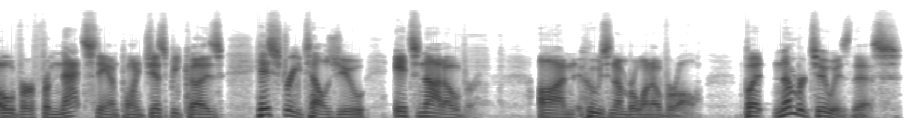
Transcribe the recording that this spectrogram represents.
over from that standpoint just because history tells you it's not over on who's number one overall. But number two is this.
